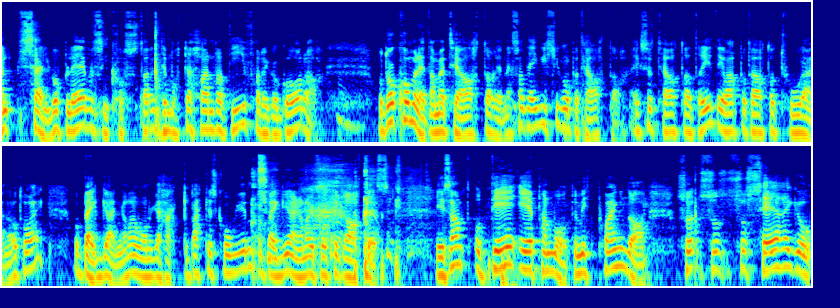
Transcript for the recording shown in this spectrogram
Men selve opplevelsen kosta det. Det måtte ha en verdi for deg å gå der. Og da kommer dette med teater inn. Sånn jeg vil ikke gå på teater. Jeg syns teater er drit. Jeg har vært på teater to ganger, tror jeg. Og begge gangene har jeg vunnet Hakkebakkeskogen, og begge gangene har jeg fått det gratis. Og det er på en måte mitt poeng, da. Så, så, så ser jeg jo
